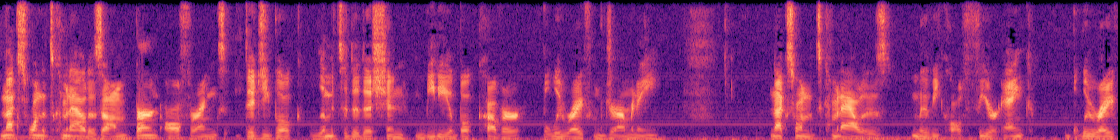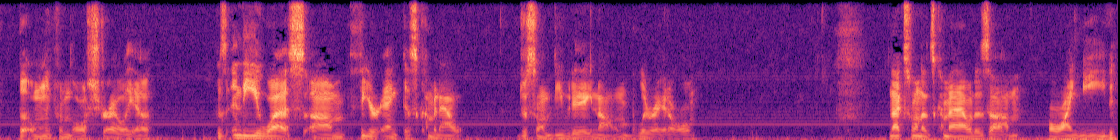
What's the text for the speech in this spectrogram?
Next one that's coming out is um, Burnt Offerings Digibook Limited Edition Media Book Cover Blu-ray from Germany. Next one that's coming out is a movie called Fear Inc. Blu-ray, but only from Australia. Because in the US, um, Fear Inc. is coming out just on DVD, not on Blu-ray at all. Next one that's coming out is um, All I Need.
